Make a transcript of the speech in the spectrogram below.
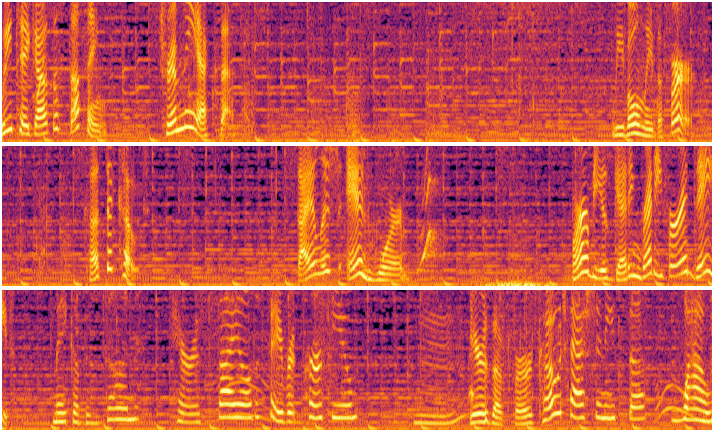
We take out the stuffing. Trim the excess. Leave only the fur. Cut the coat. Stylish and warm. Barbie is getting ready for a date. Makeup is done, hair is styled, favorite perfume. Here's a fur coat, fashionista. Wow,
